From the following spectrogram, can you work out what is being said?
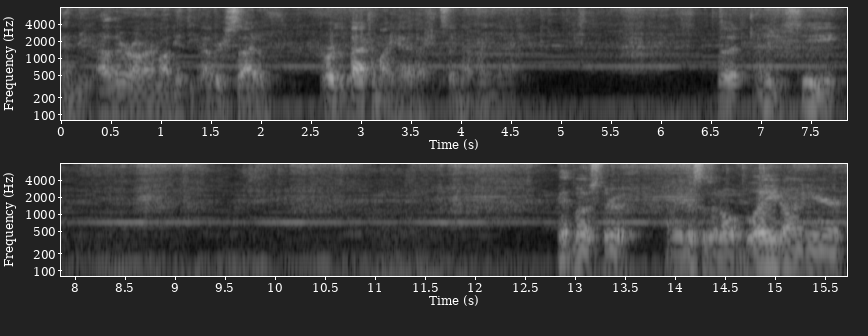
and the other arm, I'll get the other side of, or the back of my head, I should say, not my neck. But as you see, it mows through it. I mean, this is an old blade on here.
